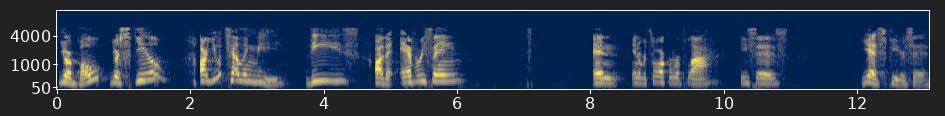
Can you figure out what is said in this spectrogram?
your boat, your skill? Are you telling me these are the everything? And in a rhetorical reply, he says, Yes, Peter says.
